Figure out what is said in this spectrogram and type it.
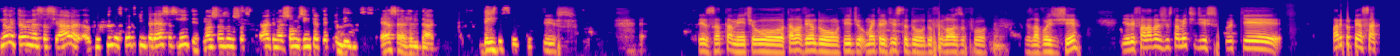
não entrando nessa seara, o que das coisas que interessa é o seguinte: nós somos uma sociedade, nós somos interdependentes. Essa é a realidade. Desde sempre. Isso. Exatamente. Eu estava vendo um vídeo, uma entrevista do, do filósofo Slavoj G, e ele falava justamente disso, porque pare para pensar,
